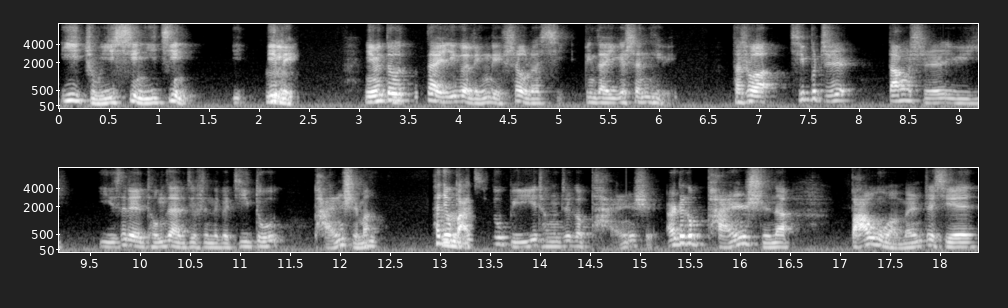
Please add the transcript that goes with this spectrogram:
一主一信一进一一灵，你们都在一个灵里受了洗，并在一个身体里。他说：“岂不知当时与以色列同在的就是那个基督磐石吗？”他就把基督比喻成这个磐石，而这个磐石呢，把我们这些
